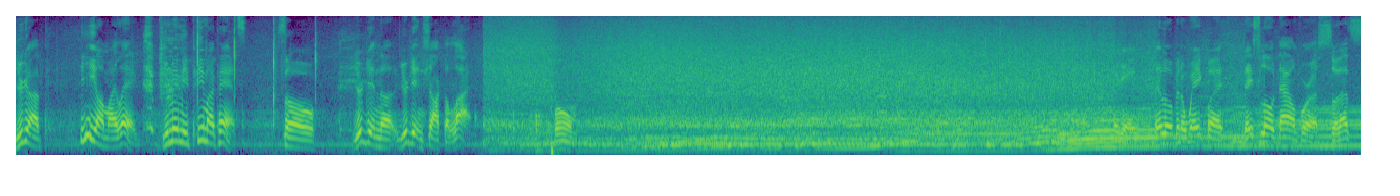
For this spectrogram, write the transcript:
You got pee on my leg. You made me pee my pants. So you're getting uh, you're getting shocked a lot. Boom. Okay, they're a little bit awake, but they slowed down for us. So that's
